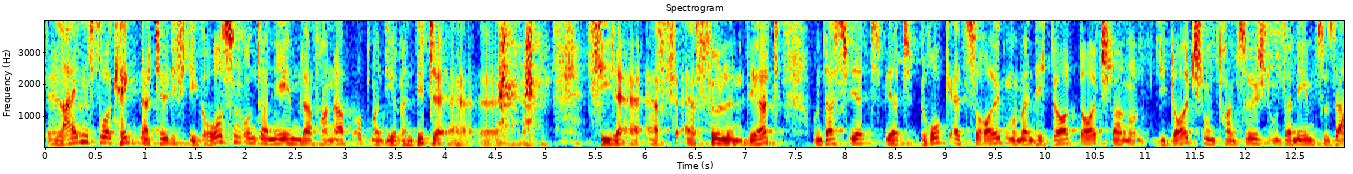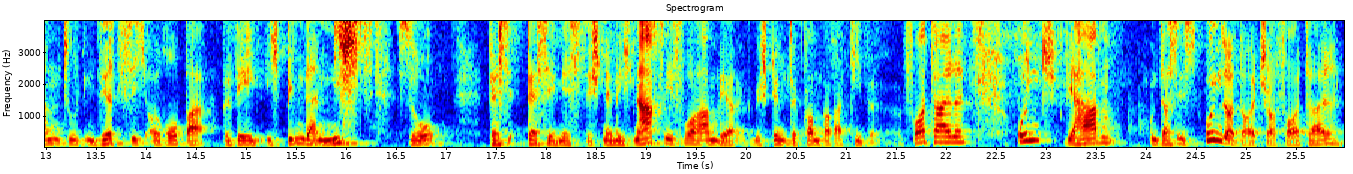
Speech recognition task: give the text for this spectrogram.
Der Leidensdruck hängt natürlich für die großen Unternehmen davon ab, ob man die Renditeziele äh, äh erfüllen wird. Und das wird, wird Druck erzeugen. Und wenn sich dort Deutschland und die deutschen und französischen Unternehmen zusammentun, wird sich Europa bewegen. Ich bin da nicht so pessimistisch. Nämlich nach wie vor haben wir bestimmte komparative Vorteile. Und wir haben, und das ist unser deutscher Vorteil,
